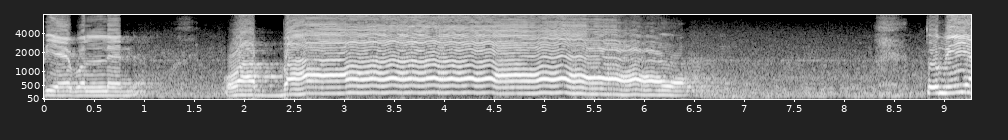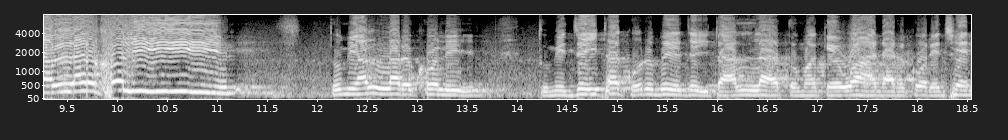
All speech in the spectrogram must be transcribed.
দিয়ে বললেন ও আব্বা তুমি আল্লাহর খলিল, তুমি আল্লাহর খলিল তুমি যেইটা করবে, যেইটা আল্লাহ তোমাকে ওয়ার্ডার করেছেন,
